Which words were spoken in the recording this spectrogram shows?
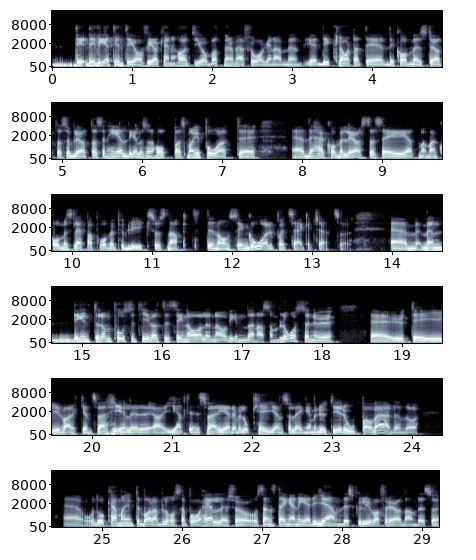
det, det, vet inte jag, för jag kan, har inte jobbat med de här frågorna. Men det är klart att det, det kommer stötas och blötas en hel del. Och sen hoppas man ju på att eh, Eh, det här kommer lösa sig, att man, kommer släppa på med publik så snabbt det någonsin går på ett säkert sätt. Så, ehm, men det är inte de positivaste signalerna och vindarna som blåser nu eh, ute i varken Sverige eller ja, egentligen i Sverige är det väl okej okay än så länge, men ute i Europa och världen då. Eh, och då kan man ju inte bara blåsa på heller så, och sen stänga ner igen. Det skulle ju vara förödande. Så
